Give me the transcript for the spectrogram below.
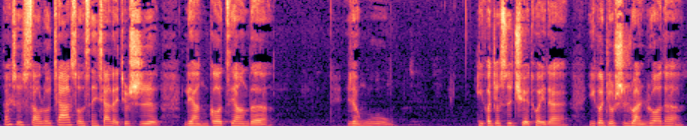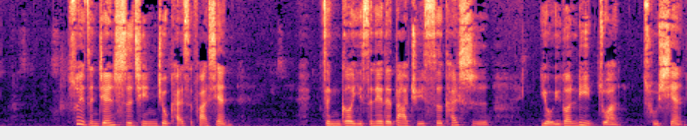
但是扫罗家所剩下的就是两个这样的人物，一个就是瘸腿的，一个就是软弱的。所以整件事情就开始发现，整个以色列的大局势开始有一个逆转出现。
